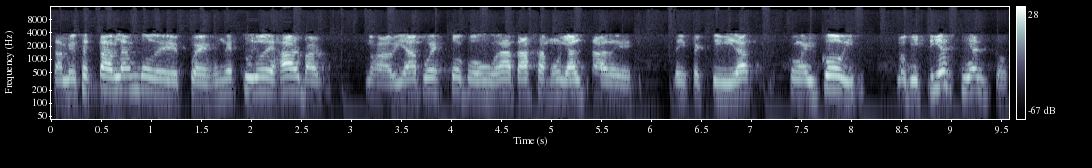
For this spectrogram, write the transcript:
También se está hablando de pues un estudio de Harvard, nos había puesto con una tasa muy alta de, de infectividad con el COVID. Lo que sí es cierto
